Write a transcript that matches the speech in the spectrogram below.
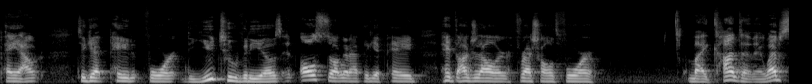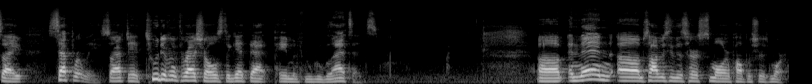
payout to get paid for the YouTube videos, and also I'm going to have to get paid, hit the $100 threshold for my content, my website separately. So I have to hit two different thresholds to get that payment from Google AdSense. Um, and then, um, so obviously this hurts smaller publishers more.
